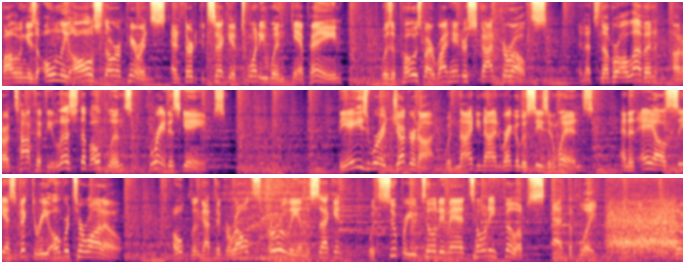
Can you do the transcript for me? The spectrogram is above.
following his only All Star appearance and third consecutive 20 win campaign, was opposed by right hander Scott Garrelts. And that's number 11 on our top 50 list of Oakland's greatest games. The A's were a juggernaut with 99 regular season wins and an ALCS victory over Toronto. Oakland got to Garrelts early in the second with super utility man Tony Phillips at the plate. The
